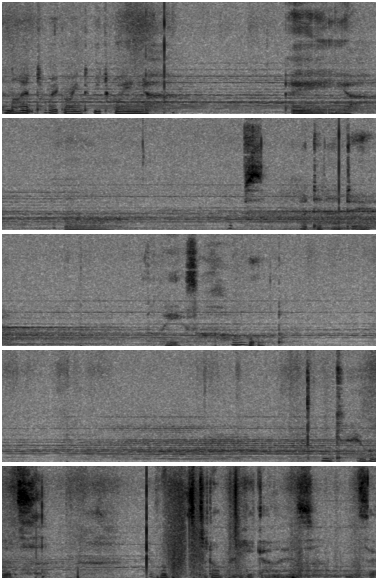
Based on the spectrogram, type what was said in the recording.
Tonight we're going to be doing a. Um, oops, what did I do? Please hold. Okay, well, a bust it here, guys. One sec.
